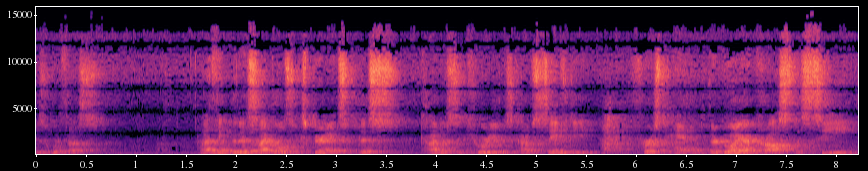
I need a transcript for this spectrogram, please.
is with us. And I think the disciples experienced this kind of security, this kind of safety firsthand. They're going across the sea,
